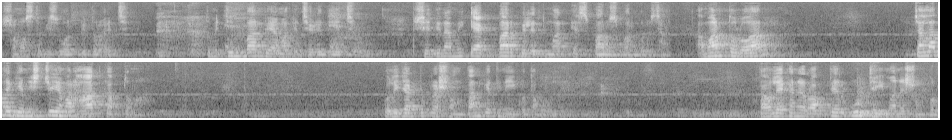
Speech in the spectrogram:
সমস্ত কিছু অর্পিত রয়েছে, তুমি তিনবার পেয়ে আমাকে ছেড়ে দিয়েছ। সেদিন আমি একবার পেলে তোমার এসপার ওসপার করে ছাড়। আমার তলোয়ার চালাতে গিয়ে নিশ্চয়ই আমার হাত কাঁপত না। কলিজার টুকরা সন্তানকে তিনি এই কথা বললেন। তাহলে এখানে রক্তের ঊর্ধ্বে ইমানের সম্পর্ক।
